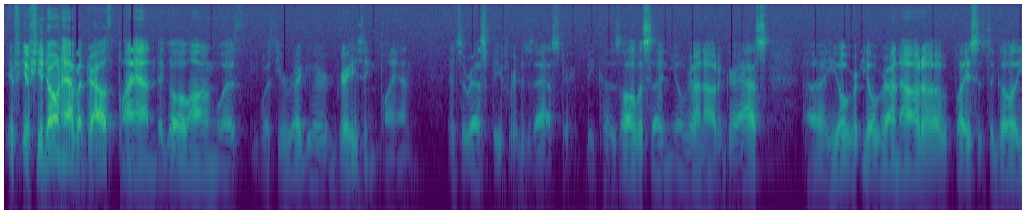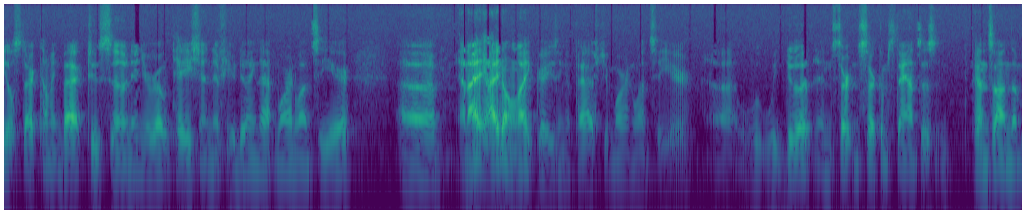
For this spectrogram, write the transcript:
if, if you don't have a drought plan to go along with, with your regular grazing plan, it's a recipe for disaster because all of a sudden you'll run out of grass, uh, you'll, you'll run out of places to go, you'll start coming back too soon in your rotation if you're doing that more than once a year. Uh, and I, I don't like grazing a pasture more than once a year. Uh, we, we do it in certain circumstances, It depends on the,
